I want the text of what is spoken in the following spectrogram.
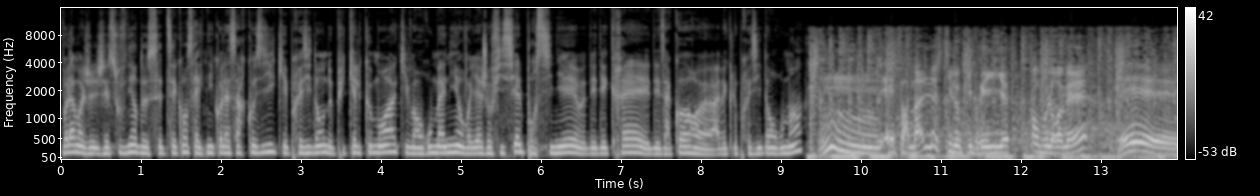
Voilà, moi j'ai souvenir de cette séquence avec Nicolas Sarkozy, qui est président depuis quelques mois, qui va en Roumanie en voyage officiel pour signer euh, des décrets et des accords euh, avec le président roumain. Mmh, et pas mal le stylo qui brille. On vous le remet. Eh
